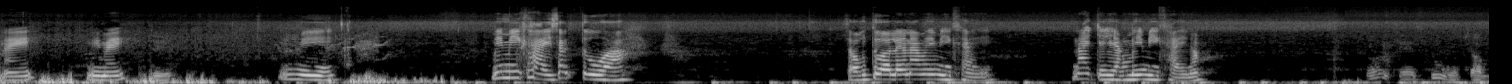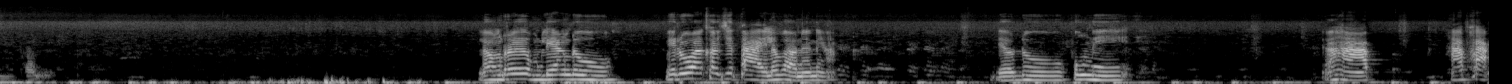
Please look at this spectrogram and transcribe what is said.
ไหนมีไหมเจ๊ไม่มี ไม่มีไข่สักตัว สองตัวแล้วนะไม่มีไข่ น่าจะยังไม่มีไข่เนาะโอ้ยแค่สู้กับจำทันลองเริ่มเลี้ยงดู ไม่รู้ว่าเขาจะตายหรือเปล่านะเนี่ย เดี๋ยวดูพรุ่งนี้จะหาหาผัก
